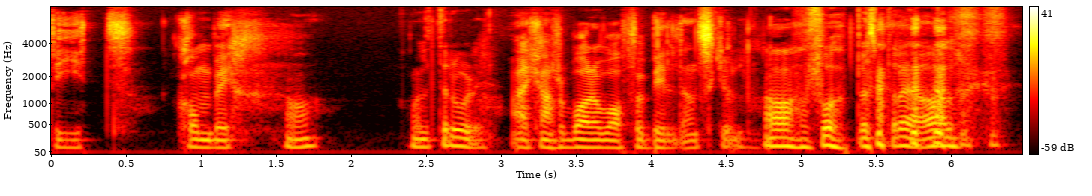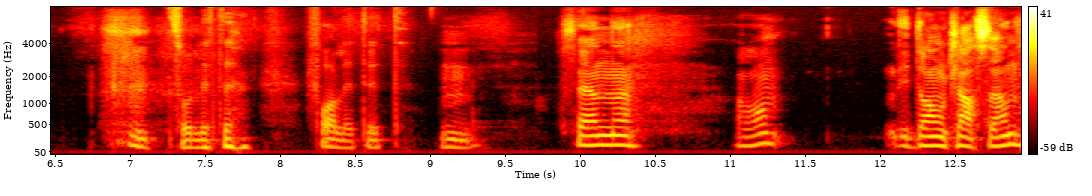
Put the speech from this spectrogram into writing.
vit kombi. Ja, det var lite roligt. Det kanske bara var för bildens skull. Ja, få upp oss på det. Ja. Såg lite farligt ut. Mm. Sen, eh, ja, i damklassen,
